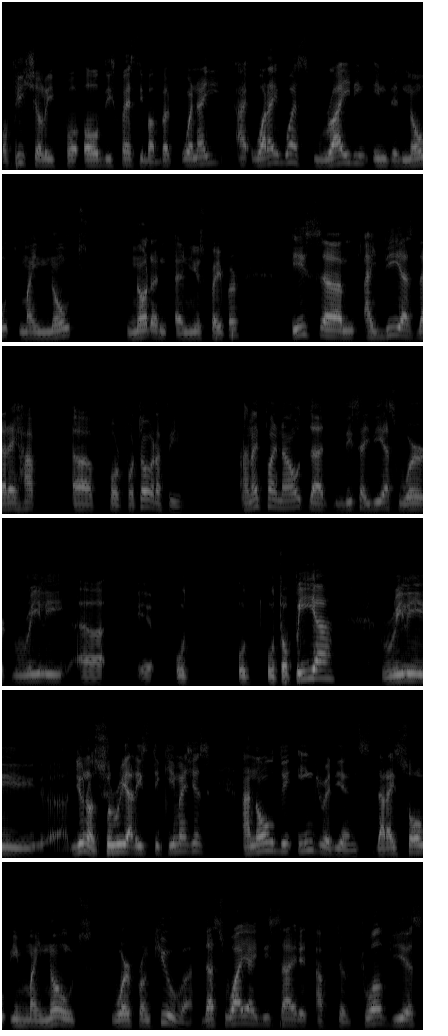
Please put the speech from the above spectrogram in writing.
officially for all these festivals. But when I, I, what I was writing in the note, my note, not a, a newspaper, is um, ideas that I have uh, for photography. And I find out that these ideas were really uh, ut- ut- utopia, really, uh, you know, surrealistic images, and all the ingredients that I saw in my notes were from Cuba. That's why I decided after 12 years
